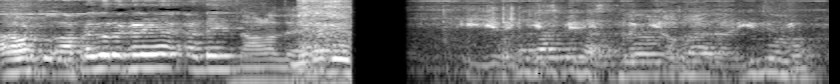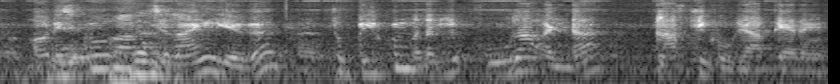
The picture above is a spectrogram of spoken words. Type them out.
ਆ ਹੁਣ ਤੂੰ ਆਪਣੇ ਕੋਲ ਰੱਖਣੇ ਆ ਅੰਡੇ ਨਾਲ ਲੈ ਮੇਰਾ ਦੋ- ये देखिए इसमें इस तरह की आवाज आ रही है और इसको आप जलाएंगे अगर तो बिल्कुल मतलब ये पूरा अंडा प्लास्टिक हो गया आप कह रहे हैं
